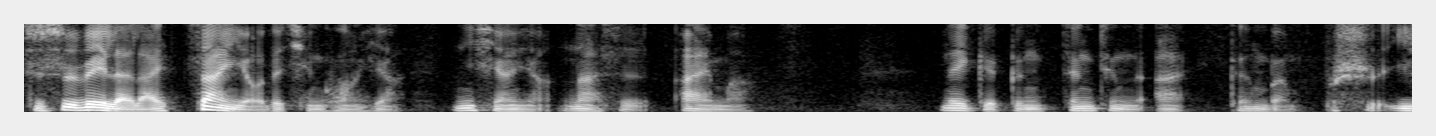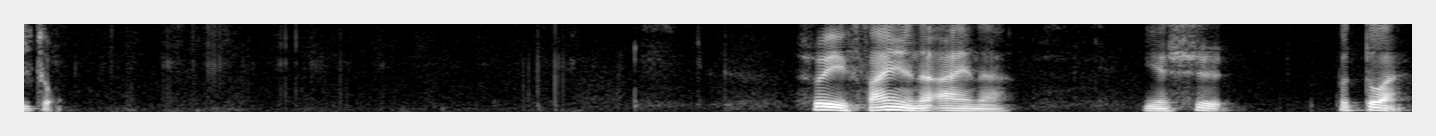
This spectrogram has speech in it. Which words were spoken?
只是为了来占有的情况下，你想想，那是爱吗？那个跟真正的爱根本不是一种。所以，凡人的爱呢，也是不断，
